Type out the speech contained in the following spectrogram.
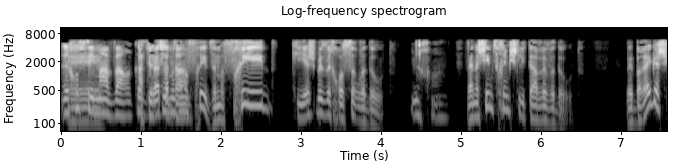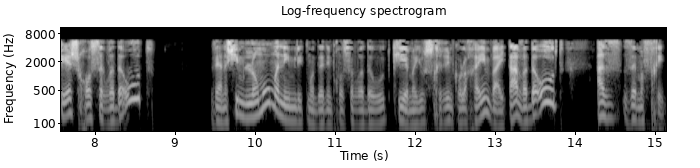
איך אה, עושים מעבר כזה? את יודעת למה זה מפחיד? זה מפחיד כי יש בזה חוסר ודאות. נכון. ואנשים צריכים שליטה וודאות. וברגע שיש חוסר ודאות, ואנשים לא מאומנים להתמודד עם חוסר ודאות, כי הם היו שכירים כל החיים והייתה ודאות, אז זה מפחיד.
